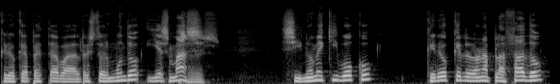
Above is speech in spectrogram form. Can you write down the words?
creo que afectaba al resto del mundo y es más es. si no me equivoco, creo que lo han aplazado.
